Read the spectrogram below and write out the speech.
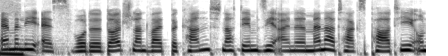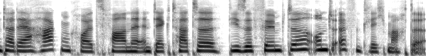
Emily S. wurde deutschlandweit bekannt, nachdem sie eine Männertagsparty unter der Hakenkreuzfahne entdeckt hatte, diese filmte und öffentlich machte.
